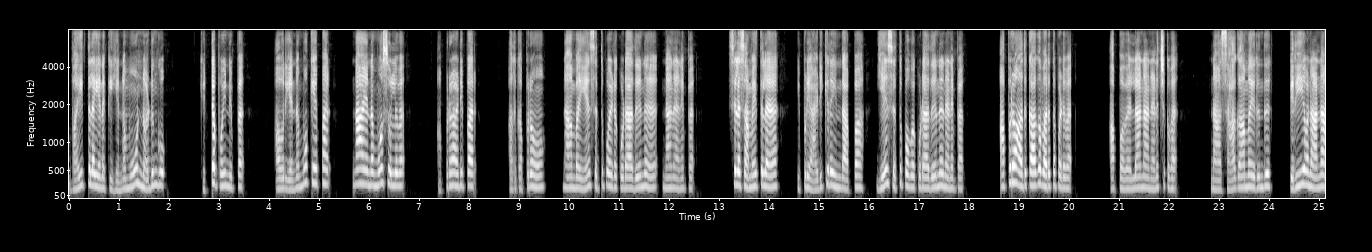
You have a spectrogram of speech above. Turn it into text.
வயித்துல எனக்கு என்னமோ நடுங்கும். கிட்ட போய் நிப்பேன். அவர் என்னமோ கேப்பார். நான் என்னமோ சொல்லுவேன். அப்புறம் அடிப்பார். அதுக்கப்புறம் நாம ஏன் செத்து போயிடக்கூடாதுன்னு நான் நினைப்பேன் சில சமயத்துல இப்படி அடிக்கிற இந்த அப்பா ஏன் செத்து போகக்கூடாதுன்னு நினைப்பேன் அப்புறம் அதுக்காக வருத்தப்படுவேன். அப்பவெல்லாம் நான் நினைச்சுக்குவேன் நான் சாகாம இருந்து பெரியவனானா,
